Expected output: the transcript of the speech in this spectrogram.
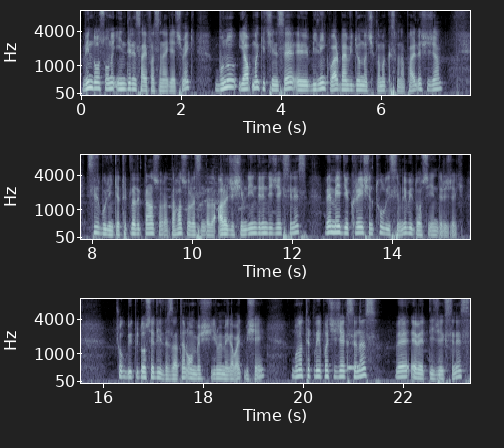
Windows 10'u indirin sayfasına geçmek. Bunu yapmak için ise e, bir link var. Ben videonun açıklama kısmına paylaşacağım. Siz bu linke tıkladıktan sonra daha sonrasında da aracı şimdi indirin diyeceksiniz ve Media Creation Tool isimli bir dosya indirecek. Çok büyük bir dosya değildir zaten 15-20 MB bir şey. Buna tıklayıp açacaksınız ve evet diyeceksiniz.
